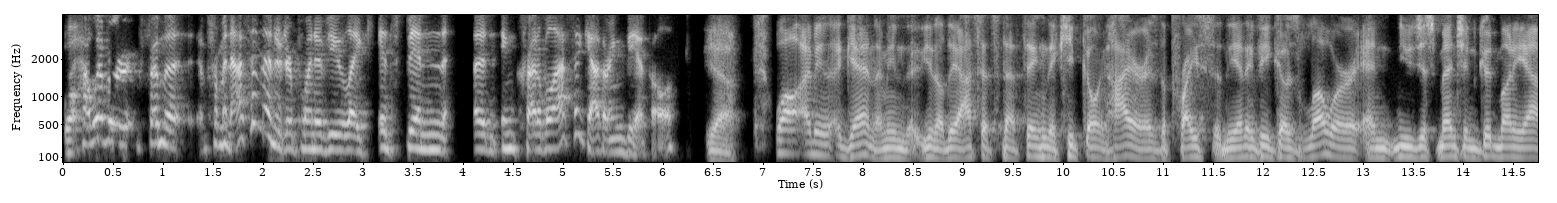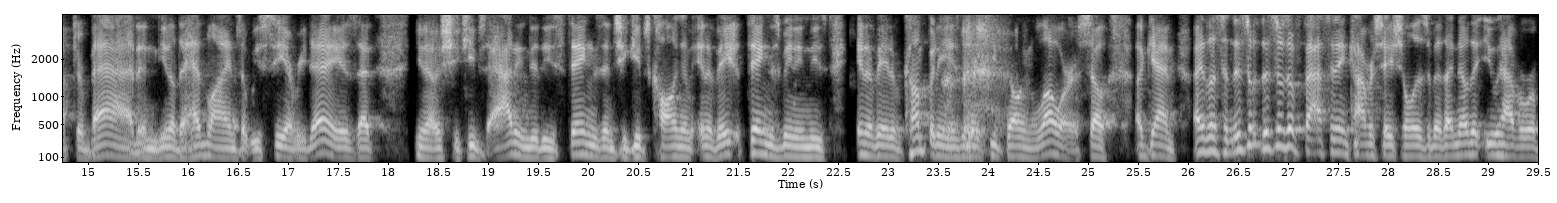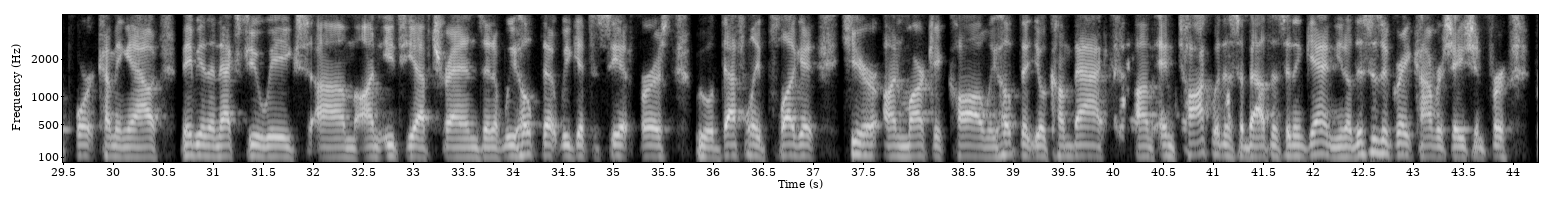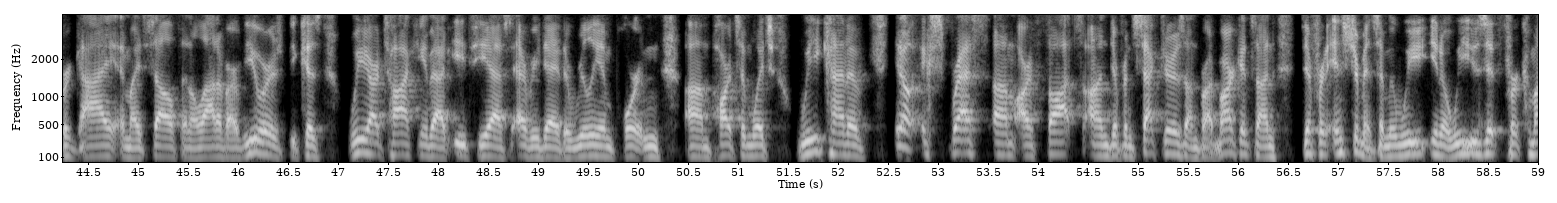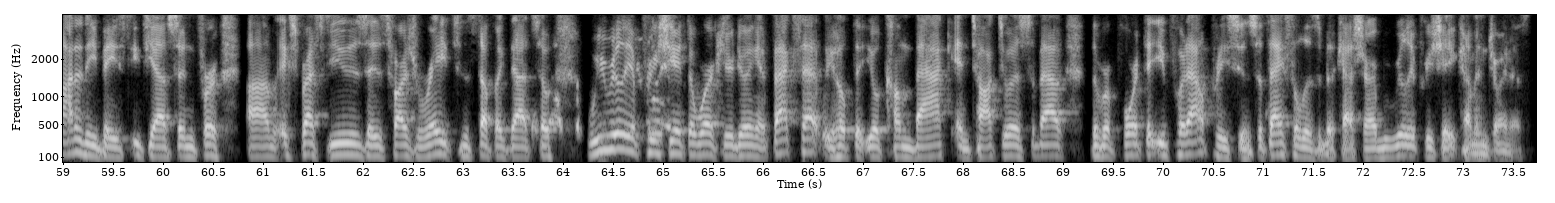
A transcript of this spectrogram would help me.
Well, however, from a from an asset manager point of view, like it's been an incredible asset gathering vehicle. Yeah. Well, I mean, again, I mean, you know, the assets that thing, they keep going higher as the price and the NAV goes lower. And you just mentioned good money after bad. And, you know, the headlines that we see every day is that, you know, she keeps adding to these things and she keeps calling them innovative things, meaning these innovative companies, and they keep going lower. So again, I listen, this was this was a fascinating conversation, Elisabeth. I know that you have a report coming out maybe in the next few weeks um, on ETF trends. And we hope that we get to see it first. We will definitely definitely plug it here on Market Call. We hope that you'll come back um, and talk with us about this. And again, you know, this is a great conversation for for Guy and myself and a lot of our viewers because we are talking about ETFs every day. The really important um, parts in which we kind of, you know, express um, our thoughts on different sectors, on broad markets, on different instruments. I mean, we, you know, we use it for commodity based ETFs and for um, express views as far as rates and stuff like that. So we really appreciate the work you're doing at FactSet. We hope that you'll come back and talk to us about the report that you put out pretty soon. So thanks, Elisabeth Kashner. We really appreciate you coming and joining us.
